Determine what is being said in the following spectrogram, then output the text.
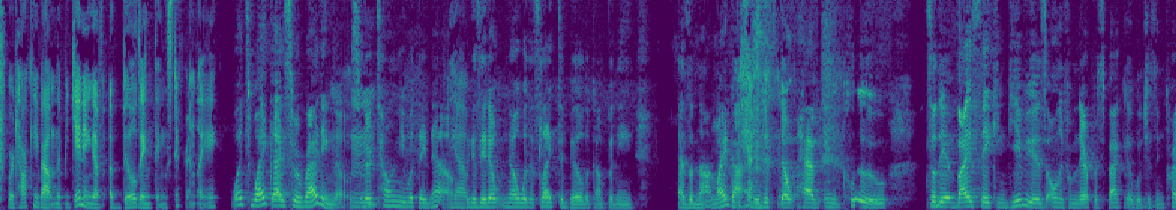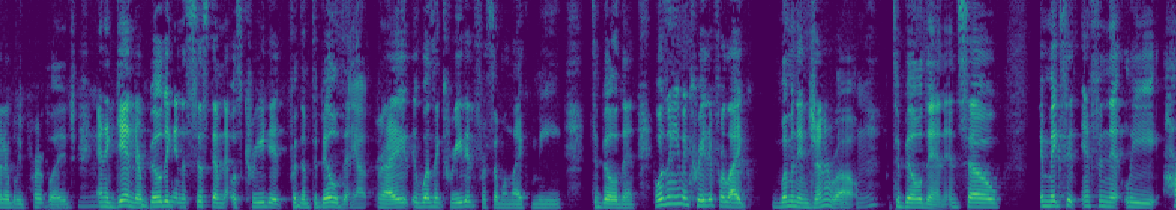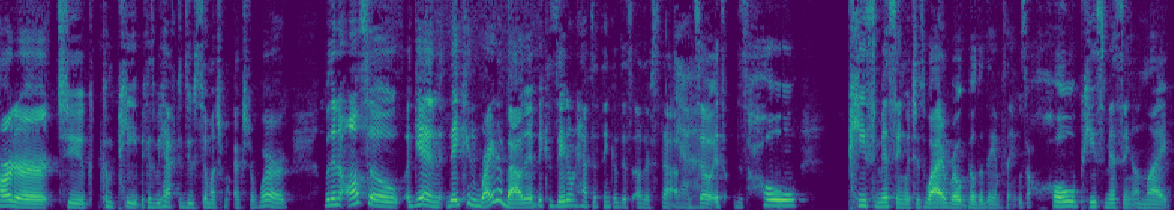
we're talking about in the beginning of, of building things differently. Well, it's white guys who are writing those. Mm-hmm. So they're mm-hmm. telling you what they know yep. because they don't know what it's like to build a company as a non white guy. Yeah. They just don't have any clue so the advice they can give you is only from their perspective, mm-hmm. which is mm-hmm. incredibly privileged. Mm-hmm. And again, they're building in a system that was created for them to build in, yep. right? It wasn't created for someone like me to build in. It wasn't even created for like women in general mm-hmm. to build in. And so it makes it infinitely harder to compete because we have to do so much more extra work. But then also, again, they can write about it because they don't have to think of this other stuff. Yeah. And so it's this whole piece missing, which is why I wrote Build a Damn Thing. It was a whole piece missing, unlike,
